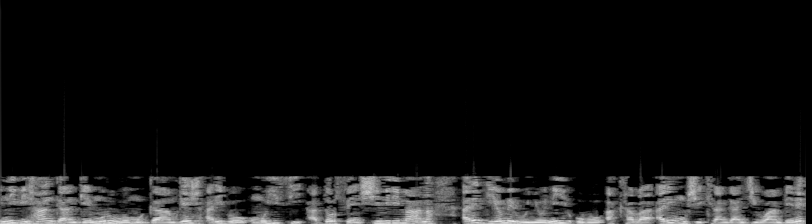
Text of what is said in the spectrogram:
n'ibihangange muri uwo mugambwe. Ari bo umuhisi Adolphe Nshimirimana ari Guillaume Bunyoni ubu akaba ari umushikiranganji wa mbere.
